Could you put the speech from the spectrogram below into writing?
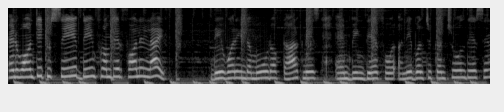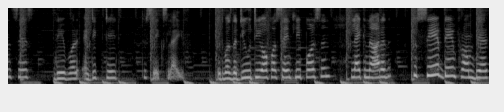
and wanted to save them from their fallen life. They were in the mode of darkness and being therefore unable to control their senses, they were addicted to sex life. It was the duty of a saintly person like Narad to save them from their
